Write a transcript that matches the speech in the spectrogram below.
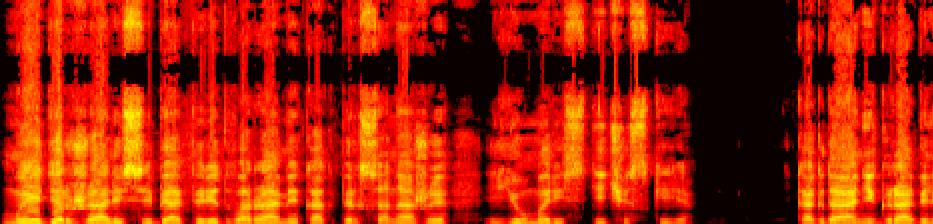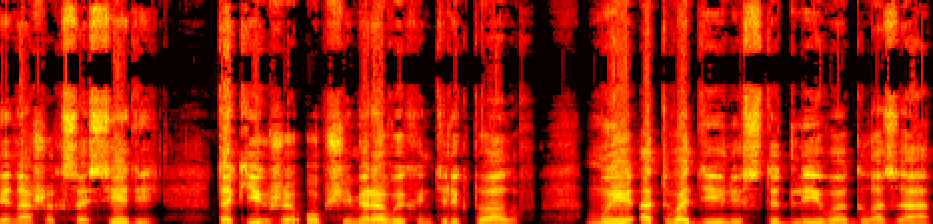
мы держали себя перед ворами как персонажи юмористические. Когда они грабили наших соседей, таких же общемировых интеллектуалов, мы отводили стыдливо глаза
